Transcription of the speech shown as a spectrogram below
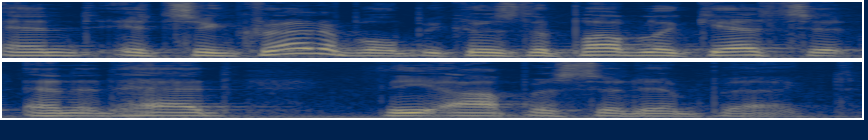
And it's incredible because the public gets it and it had the opposite impact.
